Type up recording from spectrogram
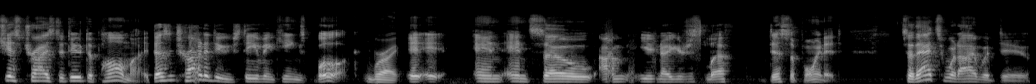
just tries to do De Palma. It doesn't try to do Stephen King's book. Right. It, it and and so I'm you know you're just left disappointed. So that's what I would do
